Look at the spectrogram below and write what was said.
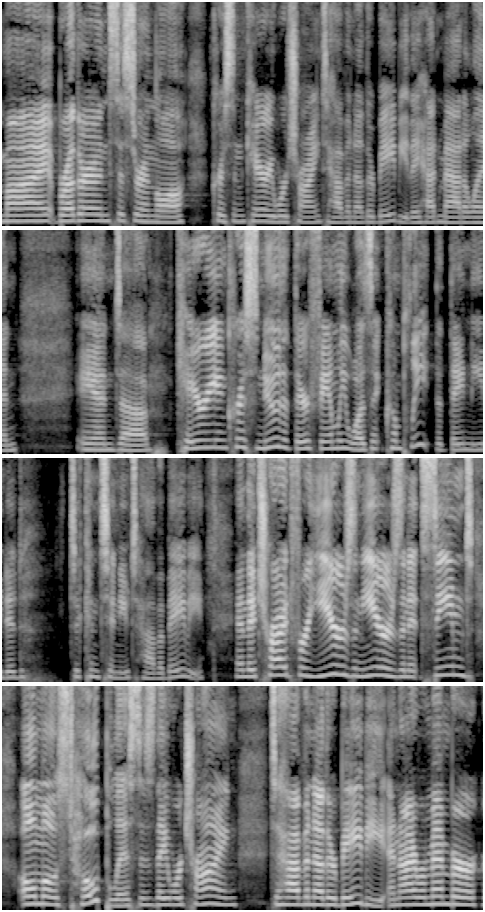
my brother and sister-in-law Chris and Carrie were trying to have another baby. They had Madeline, and uh, Carrie and Chris knew that their family wasn't complete, that they needed to continue to have a baby. And they tried for years and years, and it seemed almost hopeless as they were trying to have another baby. And I remember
